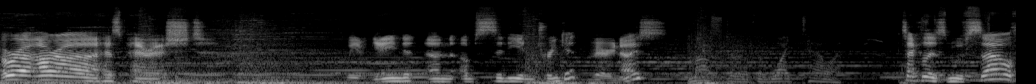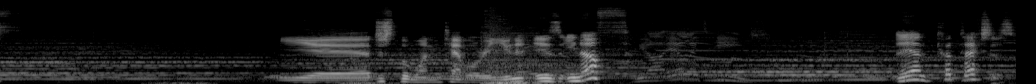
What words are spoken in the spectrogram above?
Ura Ara has perished. We have gained an obsidian trinket. Very nice. Master of the White Tower. Teclis moves south. Yeah, just the one cavalry unit is enough. We are ill at ease. And cut taxes.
